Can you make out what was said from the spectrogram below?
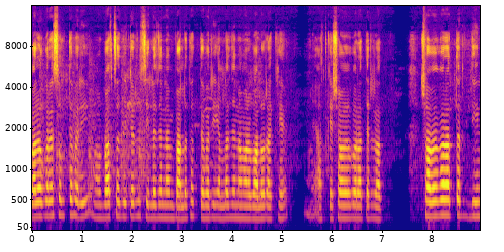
ভালো করে চলতে পারি। আমার বাচ্চা দুইটা রুচিলে যেন আমি ভালো থাকতে পারি। আল্লাহ যেন আমার ভালো রাখে। আজকে সবে বরাতের রাত সবে বরাতের দিন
